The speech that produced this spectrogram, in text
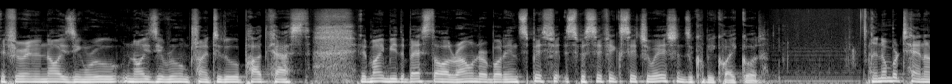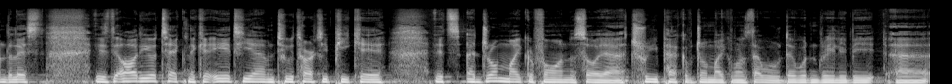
if you're in a noisy room, noisy room trying to do a podcast, it might be the best all rounder. But in spe- specific situations, it could be quite good. And number 10 on the list is the Audio Technica ATM 230PK. It's a drum microphone, so yeah, three pack of drum microphones that would they wouldn't really be uh,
